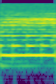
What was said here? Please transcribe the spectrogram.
you.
